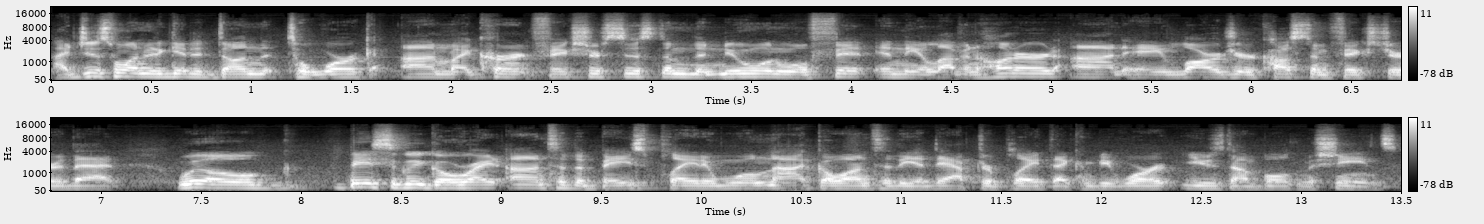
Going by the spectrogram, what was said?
I just wanted to get it done to work on my current fixture system. The new one will fit in the 1100 on a larger custom fixture that will basically go right onto the base plate and will not go onto the adapter plate that can be used on both machines.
